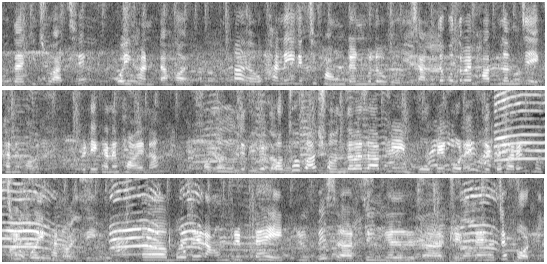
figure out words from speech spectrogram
বোধহয় কিছু আছে, ওইখানটা হয়। হ্যাঁ ওখানেই দেখছি ফাউন্টেনগুলো ঘুরছে আমি তো প্রথমে ভাবলাম যে এখানে হয় বাট এখানে হয় না। অত যেতে অথবা সন্ধ্যাবেলা আপনি বোটে করে যেতে পারেন হচ্ছে ওইখানে অবধি। বোটের রাউন্ড ট্রিপটা এইট রুপিস আর সিঙ্গেল ট্রিপটা হচ্ছে ফর্টি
